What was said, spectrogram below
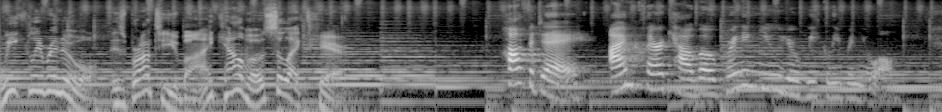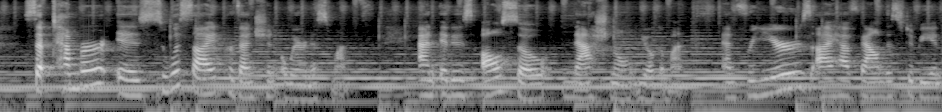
Weekly Renewal is brought to you by Calvo Select Care. Hafa adai. I'm Claire Calvo bringing you your weekly renewal. September is Suicide Prevention Awareness Month, and it is also National Yoga Month. And for years, I have found this to be an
